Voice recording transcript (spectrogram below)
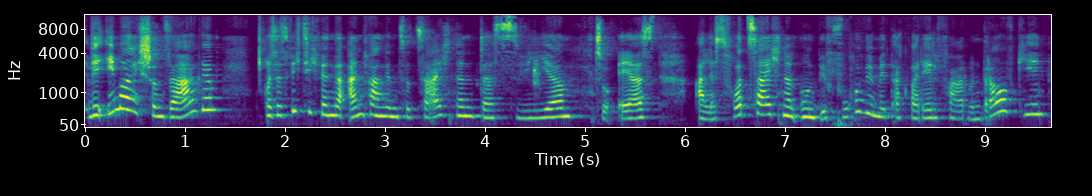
wie immer ich schon sage, es ist wichtig, wenn wir anfangen zu zeichnen, dass wir zuerst alles vorzeichnen und bevor wir mit Aquarellfarben draufgehen,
